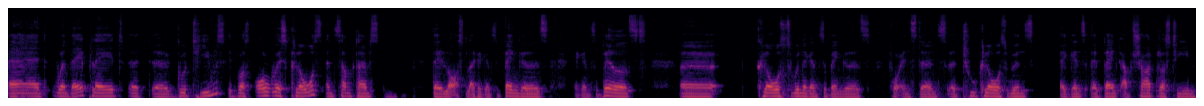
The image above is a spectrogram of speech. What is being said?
And when they played uh, uh, good teams, it was always close, and sometimes they lost, like against the Bengals, against the Bills, uh, close win against the Bengals, for instance, uh, two close wins against a banked up Chargers team,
